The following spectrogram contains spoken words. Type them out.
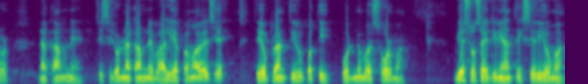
રોડના કામને સીસી રોડના કામને બહાલી આપવામાં આવેલ છે. તે ઉપરાંત તિરુપતિ વોર્ડ નંબર સોળમાં બે સોસાયટીની આંતરિક શેરીઓમાં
